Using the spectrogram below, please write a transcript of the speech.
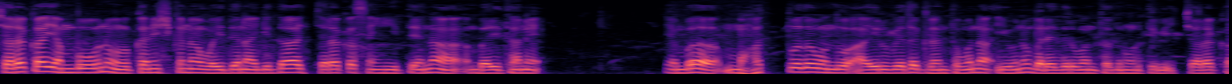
ಚರಕ ಎಂಬುವನು ಕನಿಷ್ಕನ ವೈದ್ಯನಾಗಿದ್ದ ಚರಕ ಸಂಹಿತೆಯನ್ನು ಬರೀತಾನೆ ಎಂಬ ಮಹತ್ವದ ಒಂದು ಆಯುರ್ವೇದ ಗ್ರಂಥವನ್ನು ಇವನು ಬರೆದಿರುವಂಥದ್ದು ನೋಡ್ತೀವಿ. ಚರಕ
